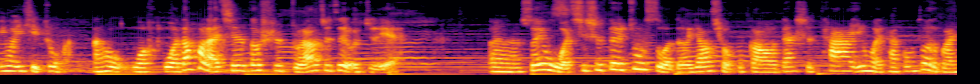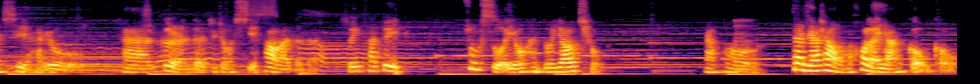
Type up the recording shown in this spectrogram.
因为一起住嘛，然后我我到后来其实都是主要是自由职业，嗯、所以我其实对住所的要求不高，但是他因为他工作的关系，还有他个人的这种喜好啊等等，所以他对住所有很多要求。然后再加上我们后来养狗狗，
